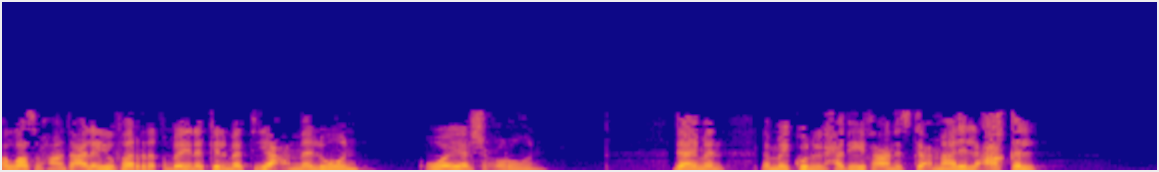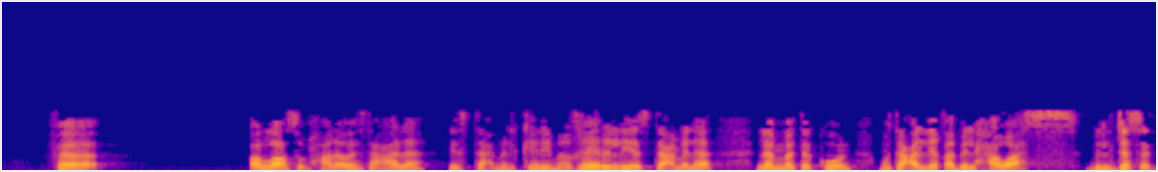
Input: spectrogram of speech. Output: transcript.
الله سبحانه وتعالى يفرق بين كلمة يعملون ويشعرون. دائما لما يكون الحديث عن استعمال العقل فالله سبحانه وتعالى يستعمل كلمة غير اللي يستعملها لما تكون متعلقة بالحواس بالجسد.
